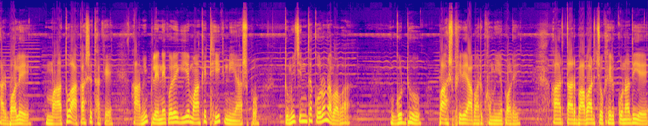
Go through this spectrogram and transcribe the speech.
আর বলে, মা তো আকাশে থাকে, আমি প্লেনে করে গিয়ে মাকে ঠিক নিয়ে আসব। তুমি চিন্তা করো না বাবা। গুড্ডু পাশ ফিরে আবার ঘুমিয়ে পড়ে আর তার বাবার চোখের কোনা দিয়ে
